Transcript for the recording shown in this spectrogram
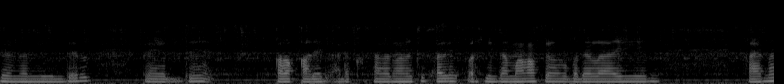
jangan minder pede. Kalau kalian ada kesalahan itu kalian harus minta maaf yang kepada lain. Karena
